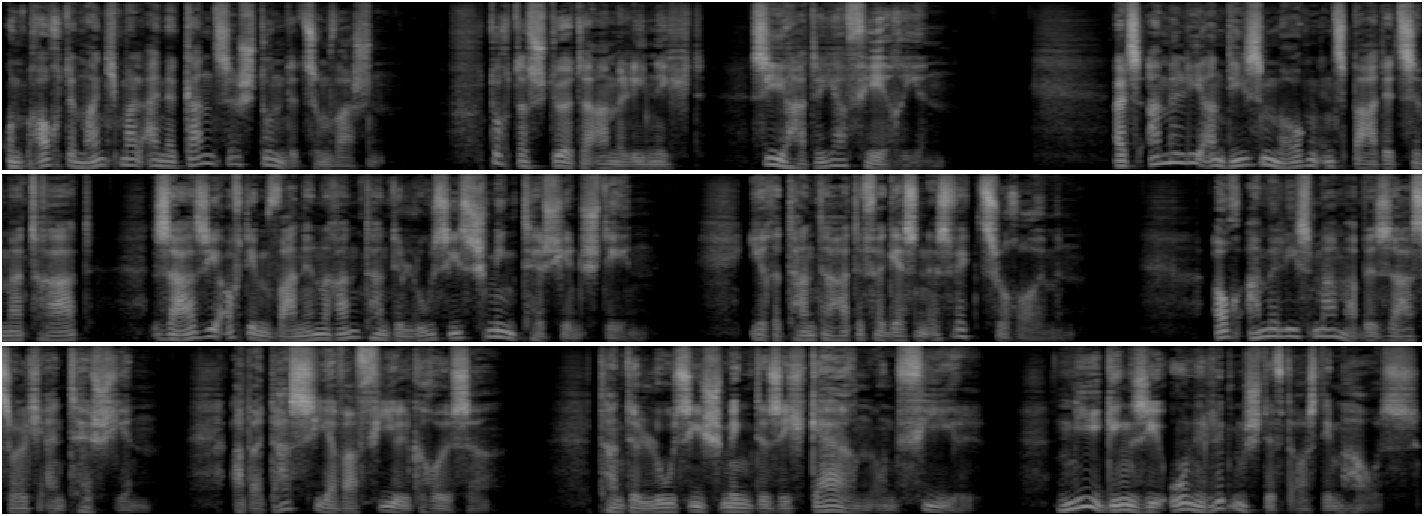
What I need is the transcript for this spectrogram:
und brauchte manchmal eine ganze Stunde zum Waschen. Doch das störte Amelie nicht, sie hatte ja Ferien. Als Amelie an diesem Morgen ins Badezimmer trat, sah sie auf dem Wannenrand Tante Lucys Schminktäschchen stehen. Ihre Tante hatte vergessen, es wegzuräumen. Auch Amelies Mama besaß solch ein Täschchen, aber das hier war viel größer. Tante Lucy schminkte sich gern und viel. Nie ging sie ohne Lippenstift aus dem Haus.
